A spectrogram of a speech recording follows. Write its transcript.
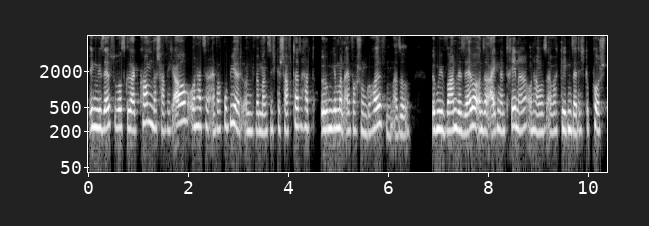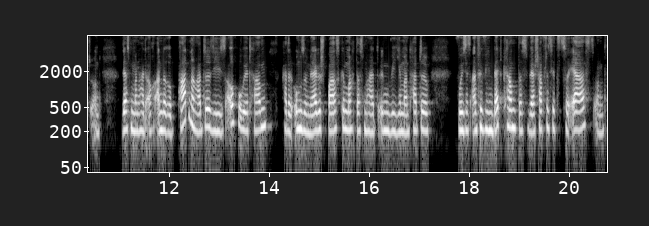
irgendwie selbstbewusst gesagt, komm, das schaffe ich auch und hat es dann einfach probiert. Und wenn man es nicht geschafft hat, hat irgendjemand einfach schon geholfen. Also irgendwie waren wir selber unsere eigenen Trainer und haben uns einfach gegenseitig gepusht. Und dass man halt auch andere Partner hatte, die es auch probiert haben, hat halt umso mehr Spaß gemacht, dass man halt irgendwie jemand hatte, wo ich das anfühlt wie ein Wettkampf, dass wer schafft es jetzt zuerst und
